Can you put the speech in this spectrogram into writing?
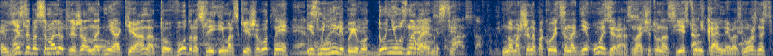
Если бы самолет лежал на дне океана, то водоросли и морские животные изменили бы его до неузнаваемости. Но машина покоится на дне озера, а значит, у нас есть уникальная возможность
